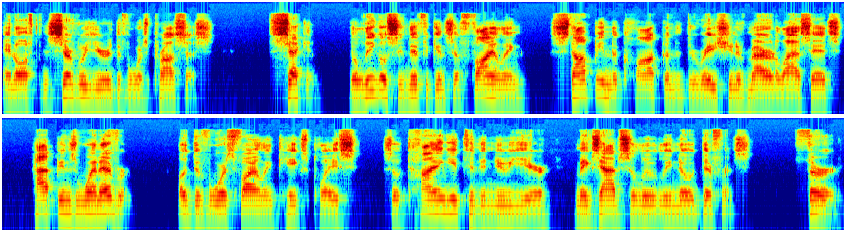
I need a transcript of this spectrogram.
and often several year divorce process. Second, the legal significance of filing, stopping the clock on the duration of marital assets, happens whenever a divorce filing takes place. So tying it to the new year makes absolutely no difference. Third,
